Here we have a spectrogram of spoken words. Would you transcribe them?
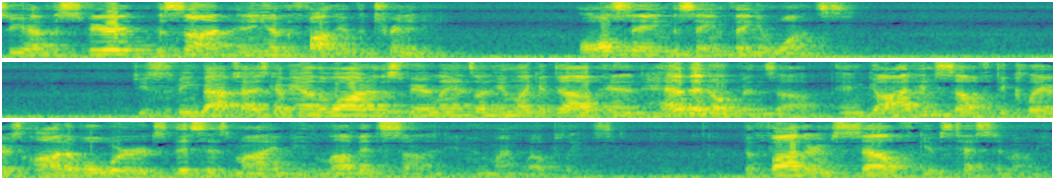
So you have the Spirit, the Son, and then you have the Father, you have the Trinity. All saying the same thing at once. Jesus being baptized, coming out of the water, the Spirit lands on him like a dove, and heaven opens up, and God Himself declares audible words This is my beloved Son, in whom I'm well pleased. The Father Himself gives testimony.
